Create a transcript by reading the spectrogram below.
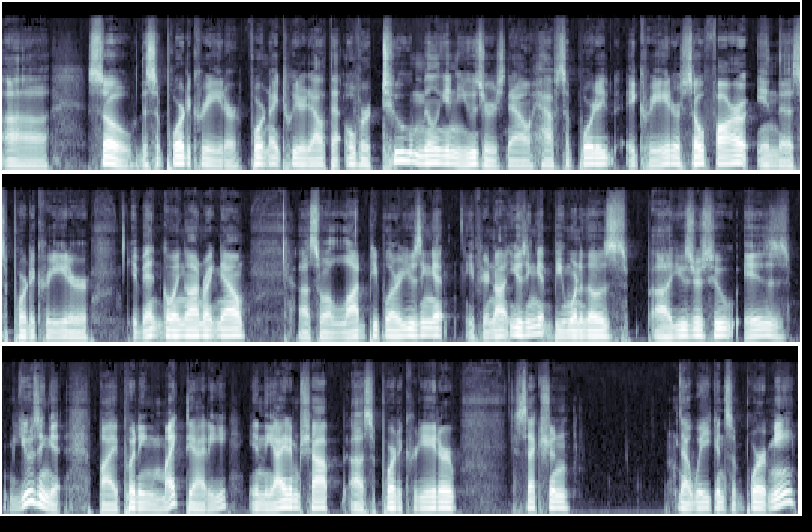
Uh, so, the supported creator, Fortnite tweeted out that over 2 million users now have supported a creator so far in the supported creator event going on right now. Uh, so, a lot of people are using it. If you're not using it, be one of those uh, users who is using it by putting Mike Daddy in the item shop, uh, support a creator section. That way you can support me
